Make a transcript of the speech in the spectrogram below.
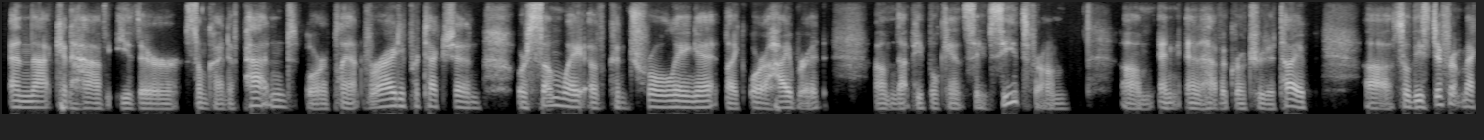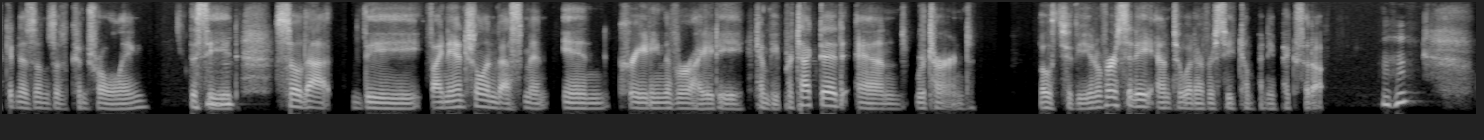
and that can have either some kind of patent or plant variety protection or some way of controlling it like or a hybrid um, that people can't save seeds from um, and, and have it grow true to type uh, so these different mechanisms of controlling the mm-hmm. seed mm-hmm. so that the financial investment in creating the variety can be protected and returned both to the university and to whatever seed company picks it up. Mm-hmm.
